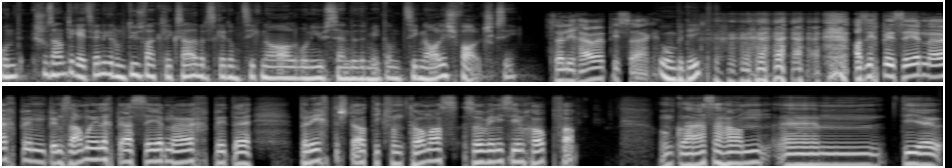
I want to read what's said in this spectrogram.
und schlussendlich geht es weniger um die Auswechslung selber, es geht um das Signal, das ich aussende damit und das Signal war falsch. Gewesen. Soll ich auch etwas sagen? Unbedingt. also ich bin sehr nah beim, beim Samuel, ich bin auch sehr nah bei der Berichterstattung von Thomas, so wie ich sie im Kopf habe und gelesen habe, ähm, die,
